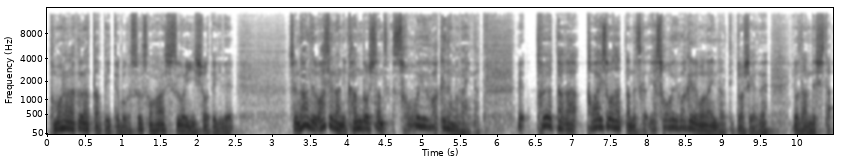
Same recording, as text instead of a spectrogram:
止まらなくなったって言って、僕その話すごい印象的で。それなんで早稲田に感動したんですか？そういうわけでもないんだって。で、トヨタがかわいそうだったんですか？いや、そういうわけでもないんだって言ってましたけどね。余談でした。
